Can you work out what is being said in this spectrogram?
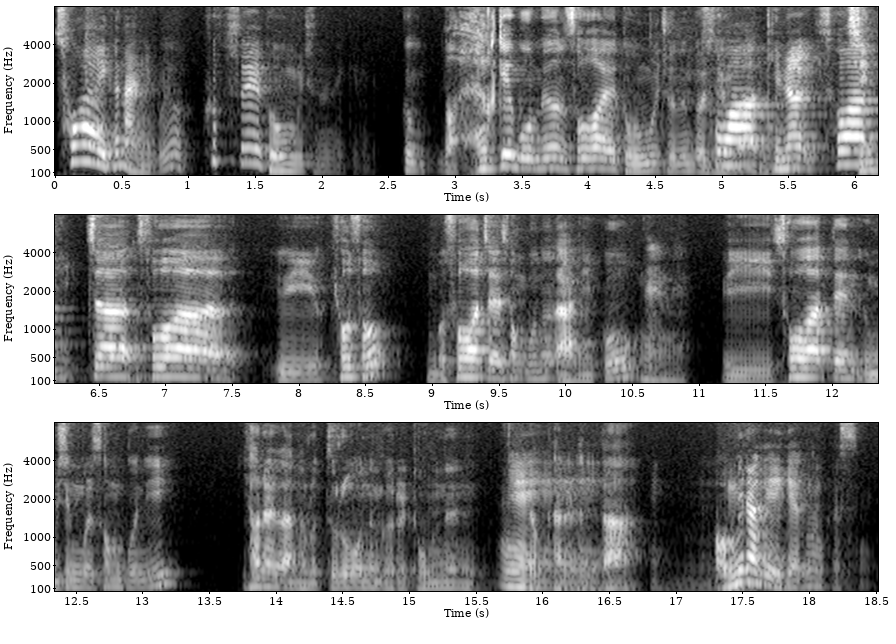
소화액은 아니고요. 흡수에 도움을 주는 액입니다. 그 넓게 보면 소화에 도움을 주는 소화 거지만 기능 소화 진짜 소화 이 효소 뭐 소화제 성분은 아니고 네네. 이 소화된 음식물 성분이 혈액 안으로 들어오는 것을 돕는 예, 역할을 예, 예. 한다. 예. 엄밀하게 얘기하면 그렇습니다.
